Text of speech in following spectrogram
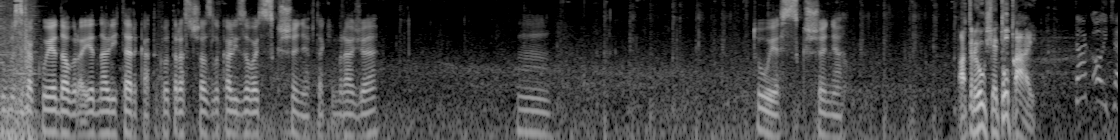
tu wyskakuje, dobra, jedna literka, tylko teraz trzeba zlokalizować skrzynię w takim razie. Hmm. Tu jest skrzynia. Atreusie, tutaj! Tak, ojcze.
